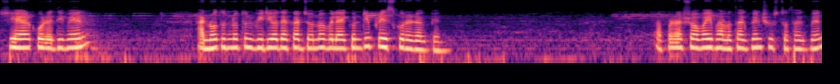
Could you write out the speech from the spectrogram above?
শেয়ার করে দিবেন। আর নতুন নতুন ভিডিও দেখার জন্য বেলাইকনটি প্রেস করে রাখবেন। আপনারা সবাই ভালো থাকবেন, সুস্থ থাকবেন।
